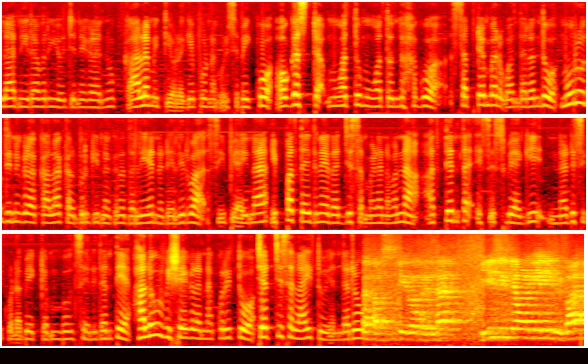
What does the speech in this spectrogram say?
ಎಲ್ಲಾ ನೀರಾವರಿ ಯೋಜನೆಗಳನ್ನು ಕಾಲಮಿತಿಯೊಳಗೆ ಪೂರ್ಣಗೊಳಿಸಬೇಕು. ಆಗಸ್ಟ್ ಮೂವತ್ತು, ಮೂವತ್ತೊಂದು ಹಾಗೂ ಸೆಪ್ಟೆಂಬರ್ ಒಂದರಂದು ಮೂರು ದಿನಗಳ ಕಾಲ ಕಲಬುರಗಿ ನಗರದಲ್ಲಿಯೇ ನಡೆಯಲಿರುವ ಸಿಪಿಐನ ಇಪ್ಪತ್ತೈದನೇ ರಾಜ್ಯ ಸಮ್ಮೇಳನವನ್ನ ಅತ್ಯಂತ ಯಶಸ್ವಿಯಾಗಿ ನಡೆಸಿಕೊಡಬೇಕೆಂಬುದು ಸೇರಿದಂತೆ ಹಲವು ವಿಷಯಗಳನ್ನ ಕುರಿತು ಚರ್ಚಿಸಲಾಯಿತು ಎಂದರು. ಈ ಜಿಲ್ಲೆ ಒಳಗೆ ಈ ವಿಭಾಗ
